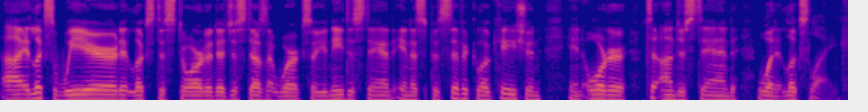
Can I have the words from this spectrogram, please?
uh, it looks weird, it looks distorted, it just doesn't work. So you need to stand in a specific location in order to understand what it looks like.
